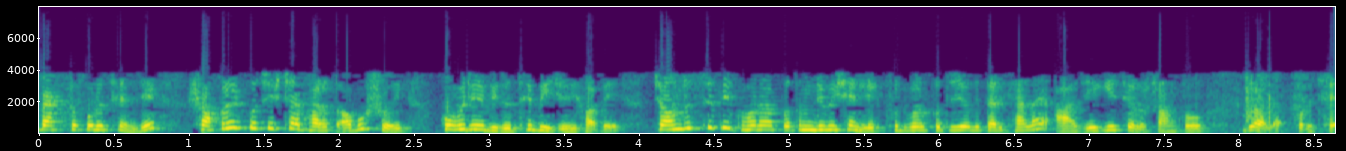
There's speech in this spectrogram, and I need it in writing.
ব্যক্ত করেছেন যে সকলের প্রচেষ্টায় ভারত অবশ্যই কোভিডের বিরুদ্ধে বিজয়ী হবে। চন্দ্রস্মৃতি ঘরোয়া প্রথম ডিভিশন লীগ ফুটবল প্রতিযোগিতার খেলায় আজ এগিয়ে চলো সংঘ জয়লাভ করেছে।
